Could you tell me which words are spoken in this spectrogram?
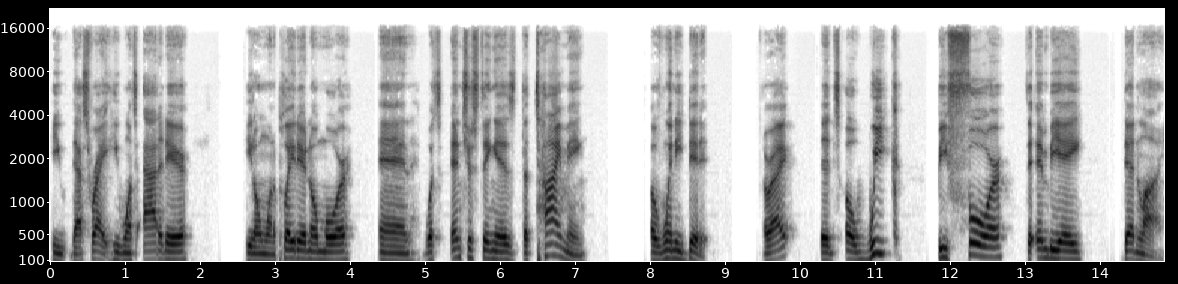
He that's right. He wants out of there. He don't want to play there no more. And what's interesting is the timing of when he did it. All right? It's a week before the NBA deadline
